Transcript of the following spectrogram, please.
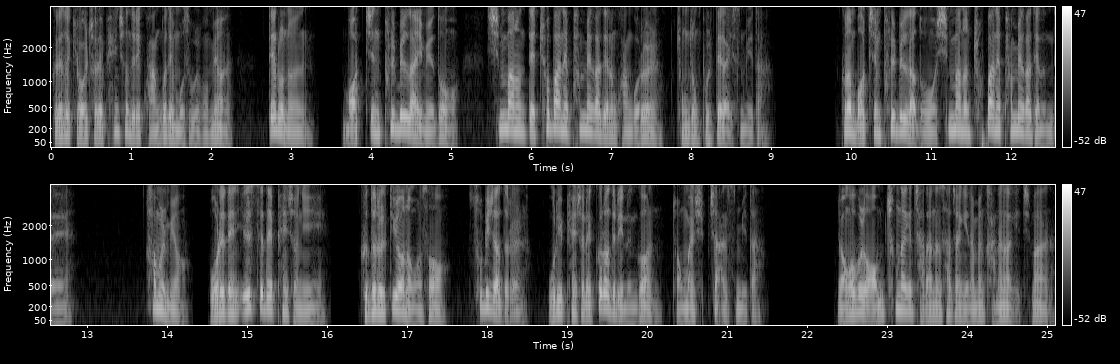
그래서 겨울철에 펜션들이 광고된 모습을 보면 때로는 멋진 풀빌라임에도 10만 원대 초반에 판매가 되는 광고를 종종 볼 때가 있습니다. 그런 멋진 풀빌라도 10만 원 초반에 판매가 되는데 하물며 오래된 1세대 펜션이 그들을 뛰어넘어서 소비자들을 우리 펜션에 끌어들이는 건 정말 쉽지 않습니다. 영업을 엄청나게 잘하는 사장이라면 가능하겠지만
